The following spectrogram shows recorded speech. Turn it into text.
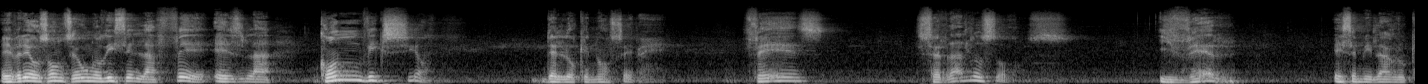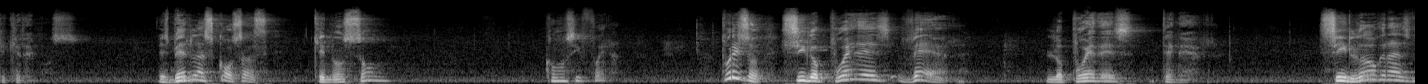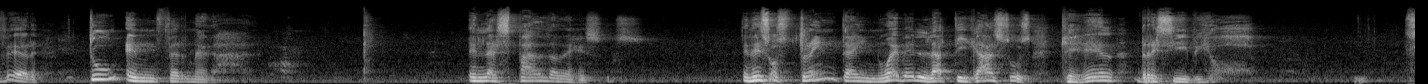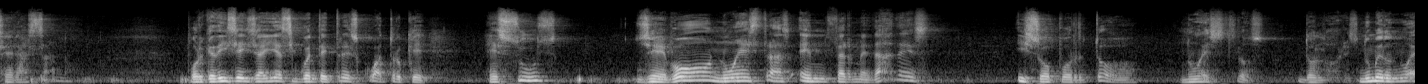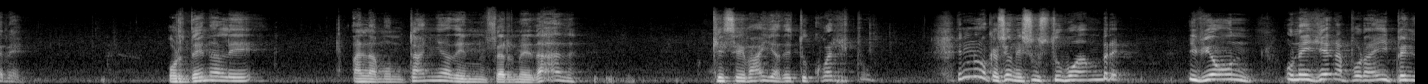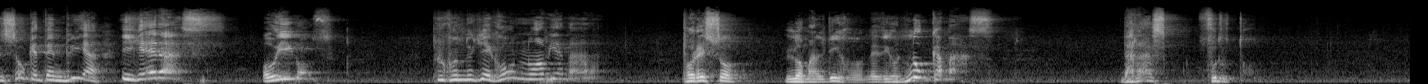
Hebreos 11.1 dice, la fe es la convicción de lo que no se ve. Fe es cerrar los ojos y ver ese milagro que queremos. Es ver las cosas que no son como si fueran. Por eso, si lo puedes ver, lo puedes tener si logras ver tu enfermedad en la espalda de Jesús, en esos 39 latigazos que Él recibió, serás sano. Porque dice Isaías 53, 4 que Jesús llevó nuestras enfermedades y soportó nuestros dolores. Número 9 ordénale a la montaña de enfermedad que se vaya de tu cuerpo. En una ocasión Jesús tuvo hambre y vio una higuera por ahí, pensó que tendría higueras o higos, pero cuando llegó no había nada. Por eso lo maldijo, le dijo, nunca más darás fruto.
